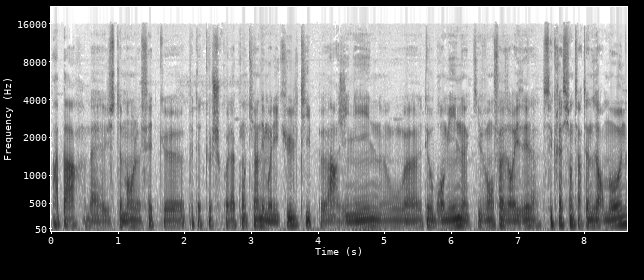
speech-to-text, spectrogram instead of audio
À part bah, justement le fait que peut-être que le chocolat contient des molécules type arginine ou euh, théobromine qui vont favoriser la sécrétion de certaines hormones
